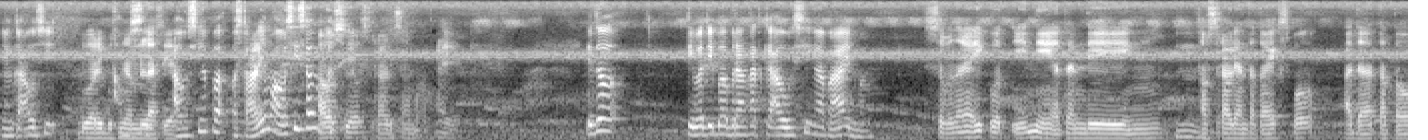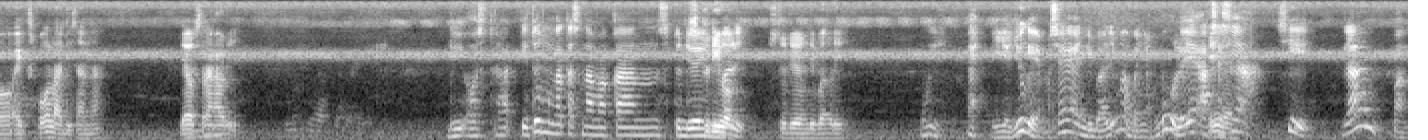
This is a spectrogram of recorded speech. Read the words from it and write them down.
Yang ke Aussie? 2019 ya. Aussie apa? Australia sama Aussie sama? Kan? Aussie Australia sama. Ah, iya. itu tiba-tiba berangkat ke Aussie ngapain bang sebenarnya ikut ini attending Hmm. Australian Tattoo Expo. Ada tato expo lah di sana di Australia. Di Australia itu mengatasnamakan studio, yang di studio. Bali? Studio yang di Bali. Wih, eh iya juga ya, maksudnya di Bali mah banyak bule ya, aksesnya Iya. sih gampang.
